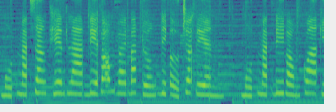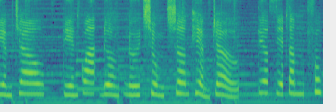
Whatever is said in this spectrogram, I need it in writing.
một mặt sang thiên la địa võng với ba tướng địch ở chợ tiền, một mặt đi vòng qua Kiềm Châu, tiến qua đường núi Trùng Sơn hiểm trở, tiêu diệt tâm phúc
